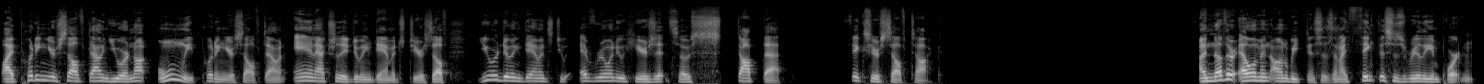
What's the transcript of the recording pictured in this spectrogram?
by putting yourself down, you are not only putting yourself down and actually doing damage to yourself, you are doing damage to everyone who hears it. So stop that. Fix your self talk. Another element on weaknesses, and I think this is really important,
